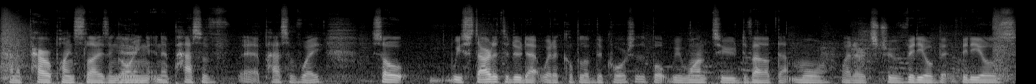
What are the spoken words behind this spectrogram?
kind of PowerPoint slides and yeah. going in a passive uh, passive way. So we've started to do that with a couple of the courses, but we want to develop that more, whether it's through video videos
